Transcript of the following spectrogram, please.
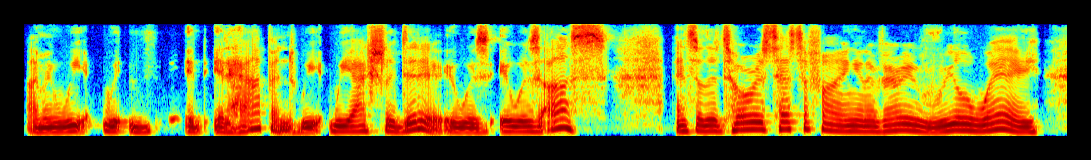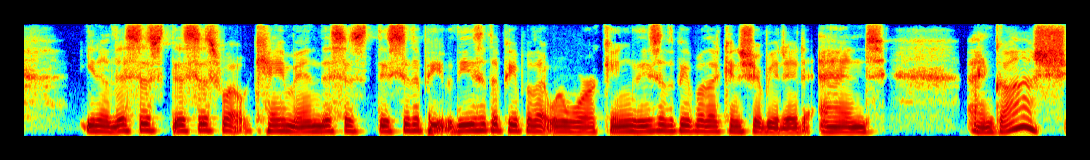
I mean, we, we it, it happened. We we actually did it. It was it was us. And so the Torah is testifying in a very real way you know this is this is what came in this is these are the people these are the people that were working these are the people that contributed and and gosh,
